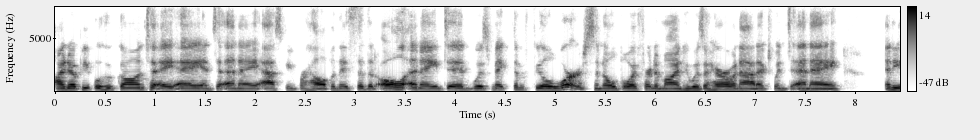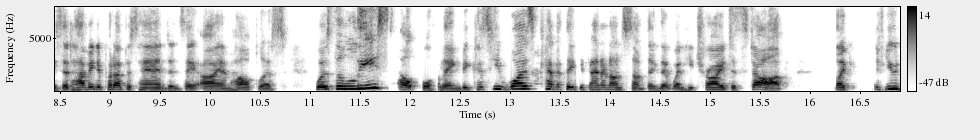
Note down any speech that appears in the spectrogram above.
I know people who've gone to AA and to NA asking for help, and they said that all NA did was make them feel worse. An old boyfriend of mine who was a heroin addict went to NA, and he said having to put up his hand and say, I am helpless, was the least helpful thing because he was chemically dependent on something that when he tried to stop, like if you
